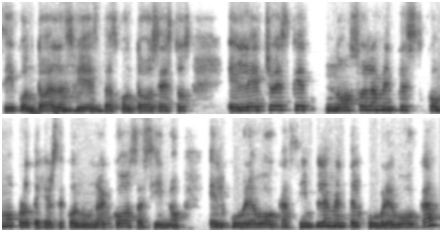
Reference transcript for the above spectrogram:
¿Sí? Con todas las fiestas, con todos estos. El hecho es que no solamente es cómo protegerse con una cosa, sino el cubreboca, simplemente el cubreboca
